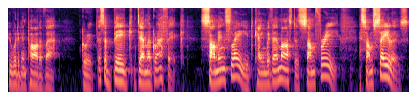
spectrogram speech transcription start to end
who would have been part of that group. That's a big demographic. Some enslaved came with their masters, some free, some sailors.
